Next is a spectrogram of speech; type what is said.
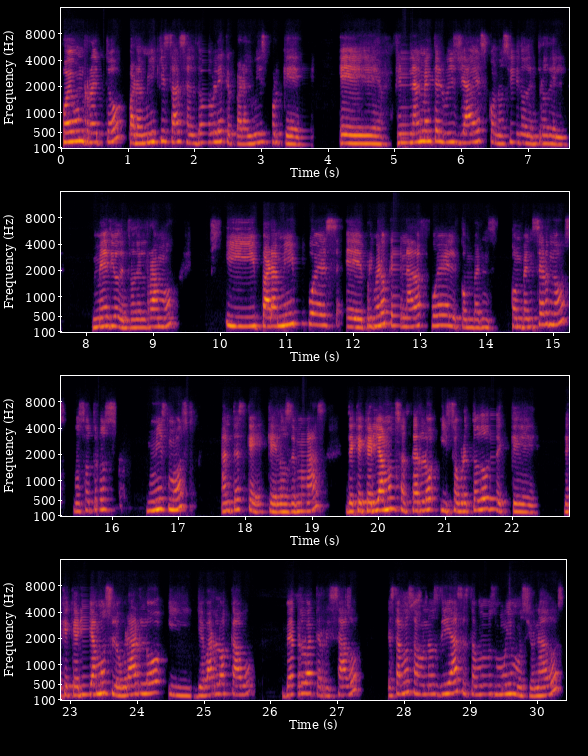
fue un reto, para mí quizás el doble que para Luis, porque eh, finalmente Luis ya es conocido dentro del medio, dentro del ramo. Y para mí, pues, eh, primero que nada fue el convencernos nosotros mismos, antes que, que los demás, de que queríamos hacerlo y sobre todo de que, de que queríamos lograrlo y llevarlo a cabo, verlo aterrizado. Estamos a unos días, estamos muy emocionados.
